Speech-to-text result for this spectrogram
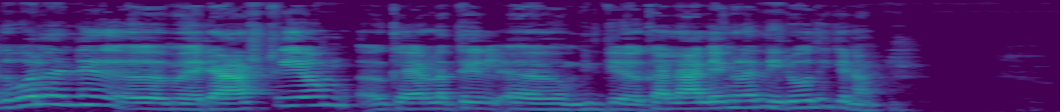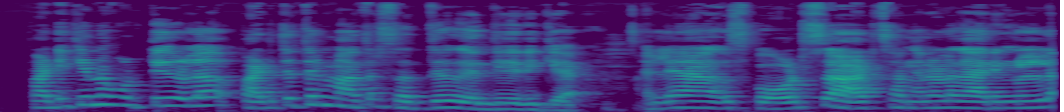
അതുപോലെ തന്നെ രാഷ്ട്രീയവും കേരളത്തിൽ കലാലയങ്ങളെ നിരോധിക്കണം. പഠിക്കുന്ന കുട്ടികൾ പഠിത്തത്തിൽ മാത്രം ശ്രദ്ധ കേന്ദ്രീകരിക്കുക. അല്ല സ്പോർട്സ് ആർട്സ് അങ്ങനെയുള്ള കാര്യങ്ങളിൽ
